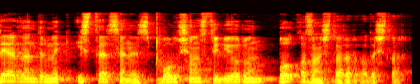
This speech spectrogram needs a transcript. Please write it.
Değerlendirmek isterseniz bol şans diliyorum. Bol kazançlar arkadaşlar.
